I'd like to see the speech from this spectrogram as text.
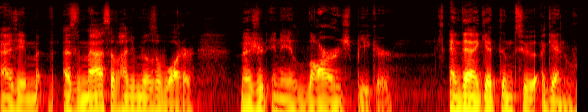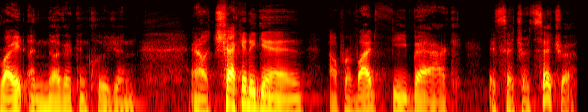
as, a, as the mass of 100 mils of water measured in a large beaker? And then I get them to, again, write another conclusion. And I'll check it again, I'll provide feedback, etc., etc.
